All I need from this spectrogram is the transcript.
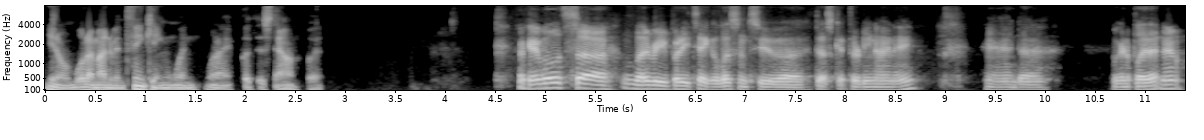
you know, what I might have been thinking when, when I put this down. But Okay, well, let's uh, let everybody take a listen to uh, Dusk at 39A, and uh, we're going to play that now.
